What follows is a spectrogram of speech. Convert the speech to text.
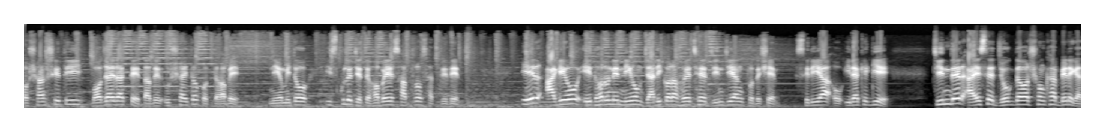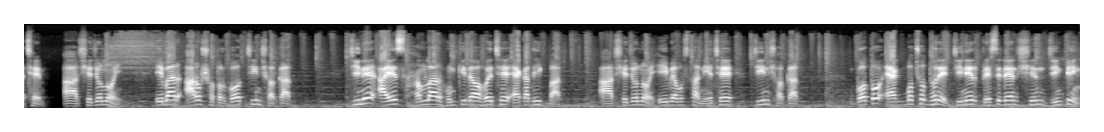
ও সংস্কৃতি বজায় রাখতে তাদের উৎসাহিত করতে হবে। নিয়মিত স্কুলে যেতে হবে ছাত্রছাত্রীদের। এর আগেও এই ধরনের নিয়ম জারি করা হয়েছে জিনজিয়াং প্রদেশে। সিরিয়া ও ইরাকে গিয়ে চীনদের আইএসে যোগ দেওয়ার সংখ্যা বেড়ে গেছে। আর সেজন্যই এবার আরও সতর্ক চীন সরকার। চীনে আইএস হামলার হুমকি দেওয়া হয়েছে একাধিকবার। আর সেজন্যই এই ব্যবস্থা নিয়েছে চীন সরকার। গত এক বছর ধরে চীনের প্রেসিডেন্ট শিন জিনপিং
